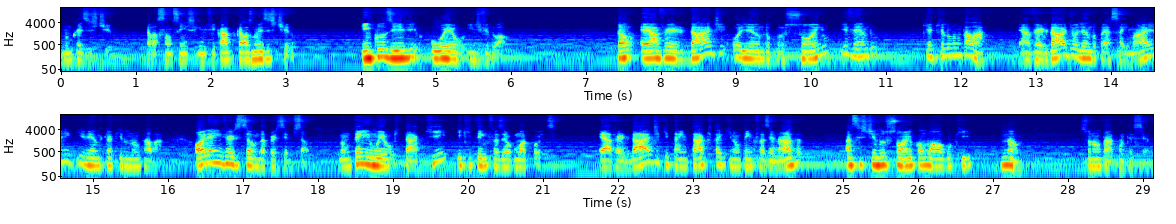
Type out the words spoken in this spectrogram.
nunca existiram. Que elas são sem significado porque elas não existiram. Inclusive o eu individual. Então, é a verdade olhando para o sonho e vendo que aquilo não está lá. É a verdade olhando para essa imagem e vendo que aquilo não está lá. Olha a inversão da percepção. Não tem um eu que está aqui e que tem que fazer alguma coisa. É a verdade que está intacta e que não tem que fazer nada, assistindo o sonho como algo que não. Isso não está acontecendo.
